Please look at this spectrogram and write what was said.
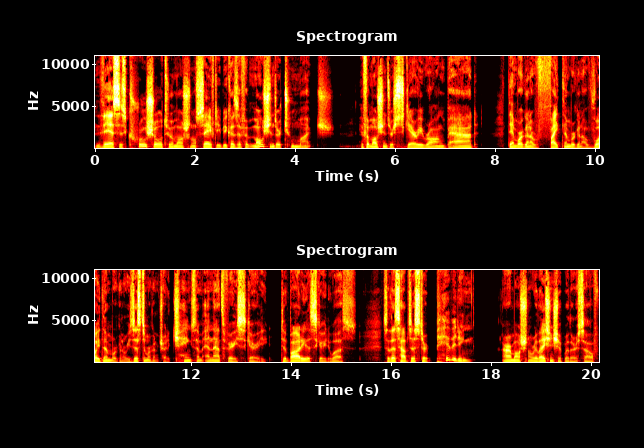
This is crucial to emotional safety because if emotions are too much, if emotions are scary, wrong, bad, then we're going to fight them. We're going to avoid them. We're going to resist them. We're going to try to change them. And that's very scary to the body, that's scary to us. So this helps us start pivoting our emotional relationship with ourselves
